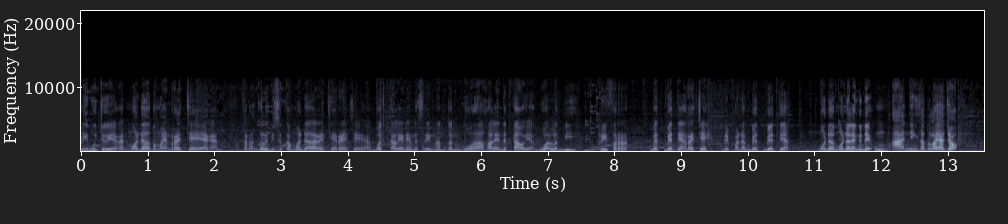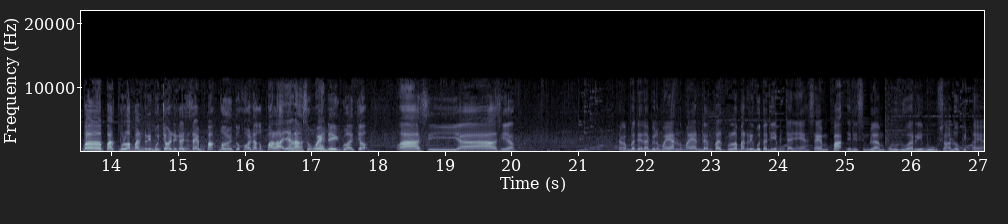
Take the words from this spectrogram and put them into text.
ribu cuy ya kan? Modal pemain receh ya kan? Karena gue lebih suka modal receh-receh ya. Buat kalian yang udah sering nonton gue kalian udah tahu ya gue lebih prefer bet-bet yang receh daripada bet-bet yang modal-modal yang gede. Hmm anjing satu layar cok. Be 48 ribu cok dikasih sempak. Be itu kalau ada kepalanya langsung weh deh gue cok. Wah sial sial Cakep banget ya, tapi lumayan, lumayan. Dan 48 ribu tadi ya pencahnya ya. Sempak jadi 92 ribu saldo kita ya.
